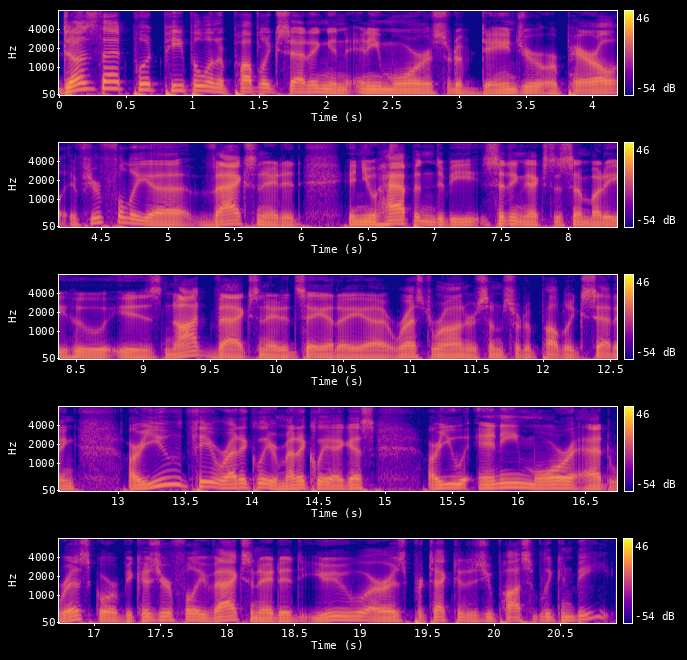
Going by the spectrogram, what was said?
does that put people in a public setting in any more sort of danger or peril if you're fully uh, vaccinated and you happen to be sitting next to somebody who is not vaccinated, say at a uh, restaurant or some sort of public setting? Are you theoretically or medically, I guess, are you any more at risk, or because you're fully vaccinated, you are as protected as you possibly can be?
